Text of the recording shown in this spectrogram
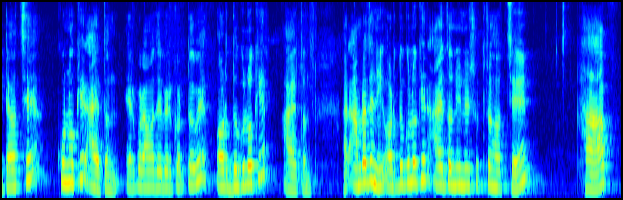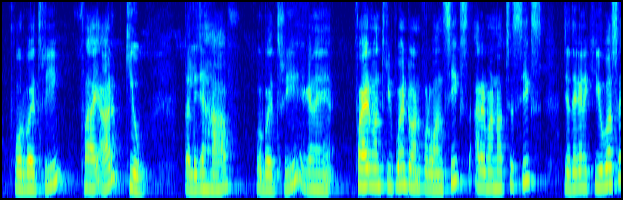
এটা হচ্ছে কোনকের আয়তন। এরপর আমাদের বের করতে হবে অর্ধগোলকের আয়তন। আর আমরা জানি অর্ধগোলকের আয়তন নির্ণয় সূত্র হচ্ছে half four by three pi R cube. তাহলে যে হাফ ফোর বাই থ্রি, এখানে ফাইয়ের মান three point one four one six, R এর মান হচ্ছে সিক্স, যেহেতু এখানে কিউব আছে,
